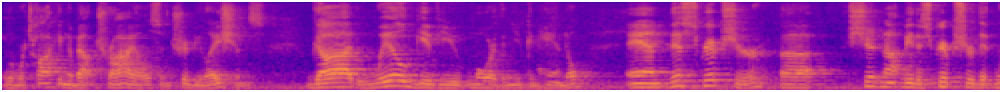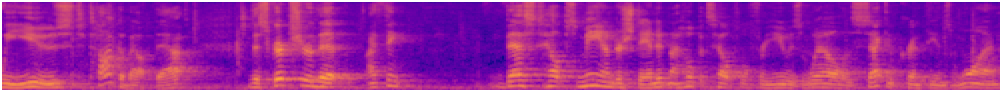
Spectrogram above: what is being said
When we're talking about trials and tribulations, God will give you more than you can handle. And this scripture uh, should not be the scripture that we use to talk about that. The scripture that I think best helps me understand it, and I hope it's helpful for you as well, is 2 Corinthians 1,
